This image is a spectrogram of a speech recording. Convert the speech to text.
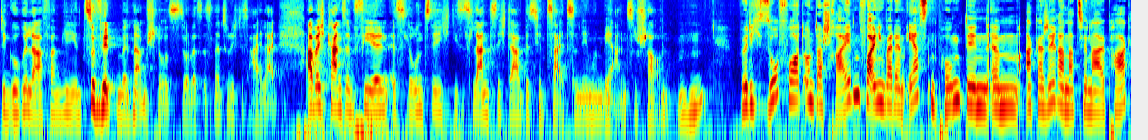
den Gorilla-Familien zu widmen am Schluss. So, das ist natürlich das Highlight. Aber ich kann es empfehlen, es lohnt sich, dieses Land sich da ein bisschen Zeit zu nehmen und mehr anzuschauen. Mhm. Würde ich sofort unterschreiben, vor allen Dingen bei deinem ersten Punkt, den ähm, Akagera Nationalpark.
